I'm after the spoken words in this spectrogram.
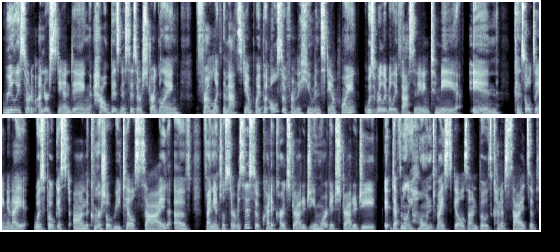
really sort of understanding how businesses are struggling from like the math standpoint, but also from the human standpoint was really, really fascinating to me in consulting. And I was focused on the commercial retail side of financial services. So credit card strategy, mortgage strategy. It definitely honed my skills on both kind of sides of,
